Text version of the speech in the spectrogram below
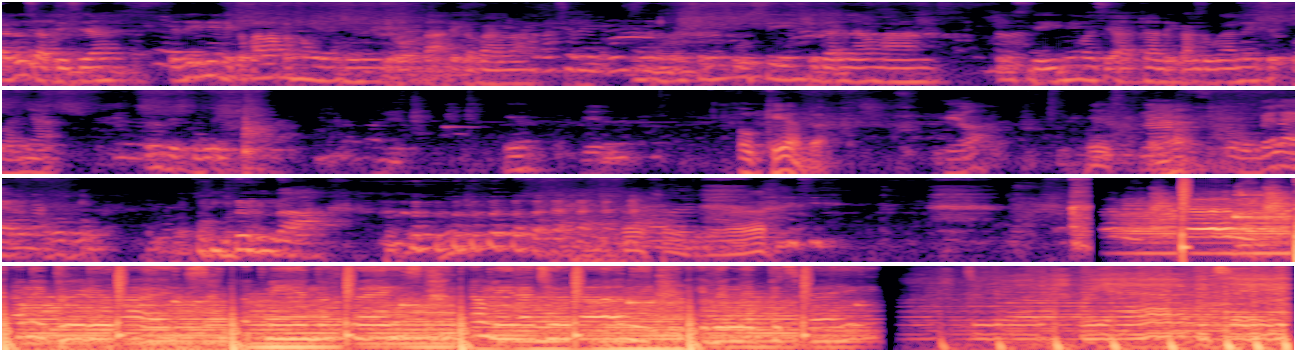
Harus habis ya. Jadi ini di kepala penuh, ini di otak, di kepala. Hmm, sering pusing, tidak nyaman. Terus di ini masih ada di kandungannya sih banyak. Terus itu ya. Oke ya, Mbak. Iya. Yes. Nah, oh beler. Alhamdulillah. Tell me pretty lies, look me in the face. Tell me that you love me, even if it's fake. To what we have to take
